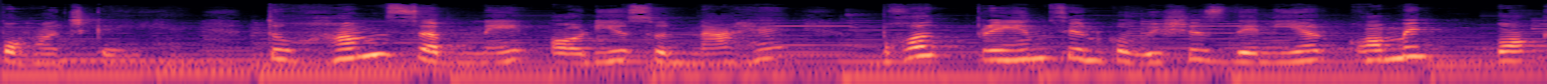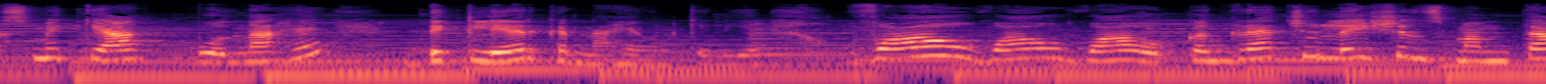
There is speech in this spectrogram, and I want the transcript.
पहुँच गई हैं। तो हम सबने ऑडियो सुनना है बहुत प्रेम से उनको विशेष देनी है और कॉमेंट बॉक्स में क्या बोलना है डिक्लेयर करना है उनके लिए। Wow wow wow congratulation Mamata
